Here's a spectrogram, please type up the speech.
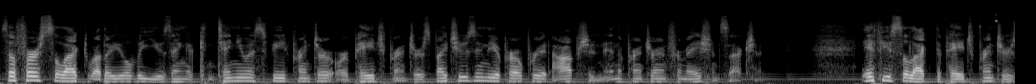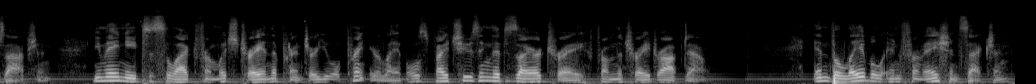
So first select whether you will be using a continuous feed printer or page printers by choosing the appropriate option in the printer information section. If you select the page printers option, you may need to select from which tray in the printer you will print your labels by choosing the desired tray from the tray dropdown. In the Label Information section,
